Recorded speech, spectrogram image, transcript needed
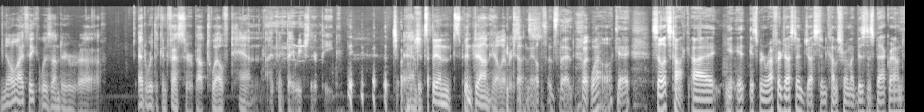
No, I think it was under uh, Edward the Confessor, about twelve ten. I think they reached their peak, and it's been it's been downhill ever Downhill since. since then. But- well, okay. So let's talk. Uh, it, it's been rough for Justin. Justin comes from a business background,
